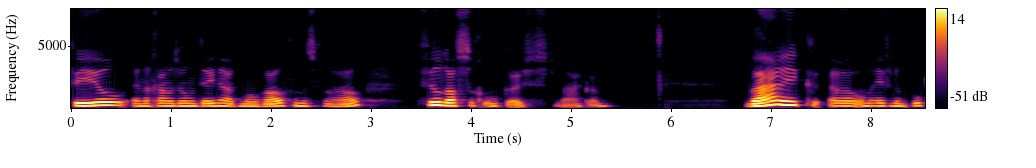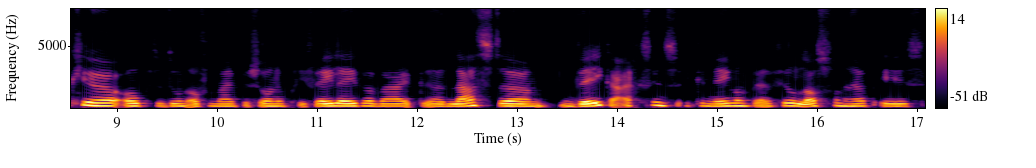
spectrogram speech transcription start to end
veel, en dan gaan we zo meteen naar het moraal van het verhaal, veel lastig om keuzes te maken. Waar ik, uh, om even een boekje open te doen over mijn persoonlijk privéleven, waar ik de laatste weken, eigenlijk sinds ik in Nederland ben, veel last van heb, is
